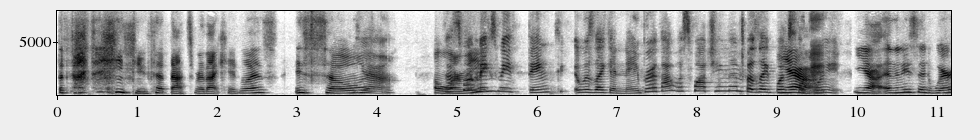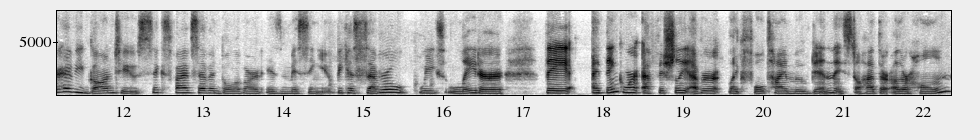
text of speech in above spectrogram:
the fact that he knew that that's where that kid was is so Yeah. alarming That's what makes me think it was like a neighbor that was watching them. But like, what's Yeah. the point? yeah and then he said where have you gone to 657 boulevard is missing you because several weeks later they i think weren't officially ever like full-time moved in they still had their other home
